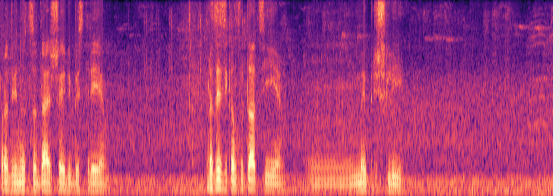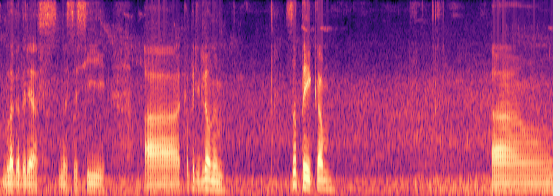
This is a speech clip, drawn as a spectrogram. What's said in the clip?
продвинуться дальше или быстрее. В процессе консультации мы пришли благодаря Анастасии а, к определенным затыкам, а,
